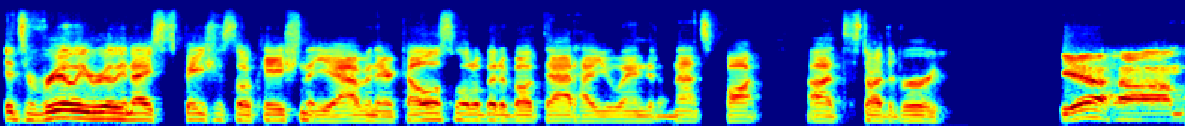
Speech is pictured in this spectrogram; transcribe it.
it's a really really nice spacious location that you have in there. Tell us a little bit about that. How you landed on that spot uh, to start the brewery. Yeah, um,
